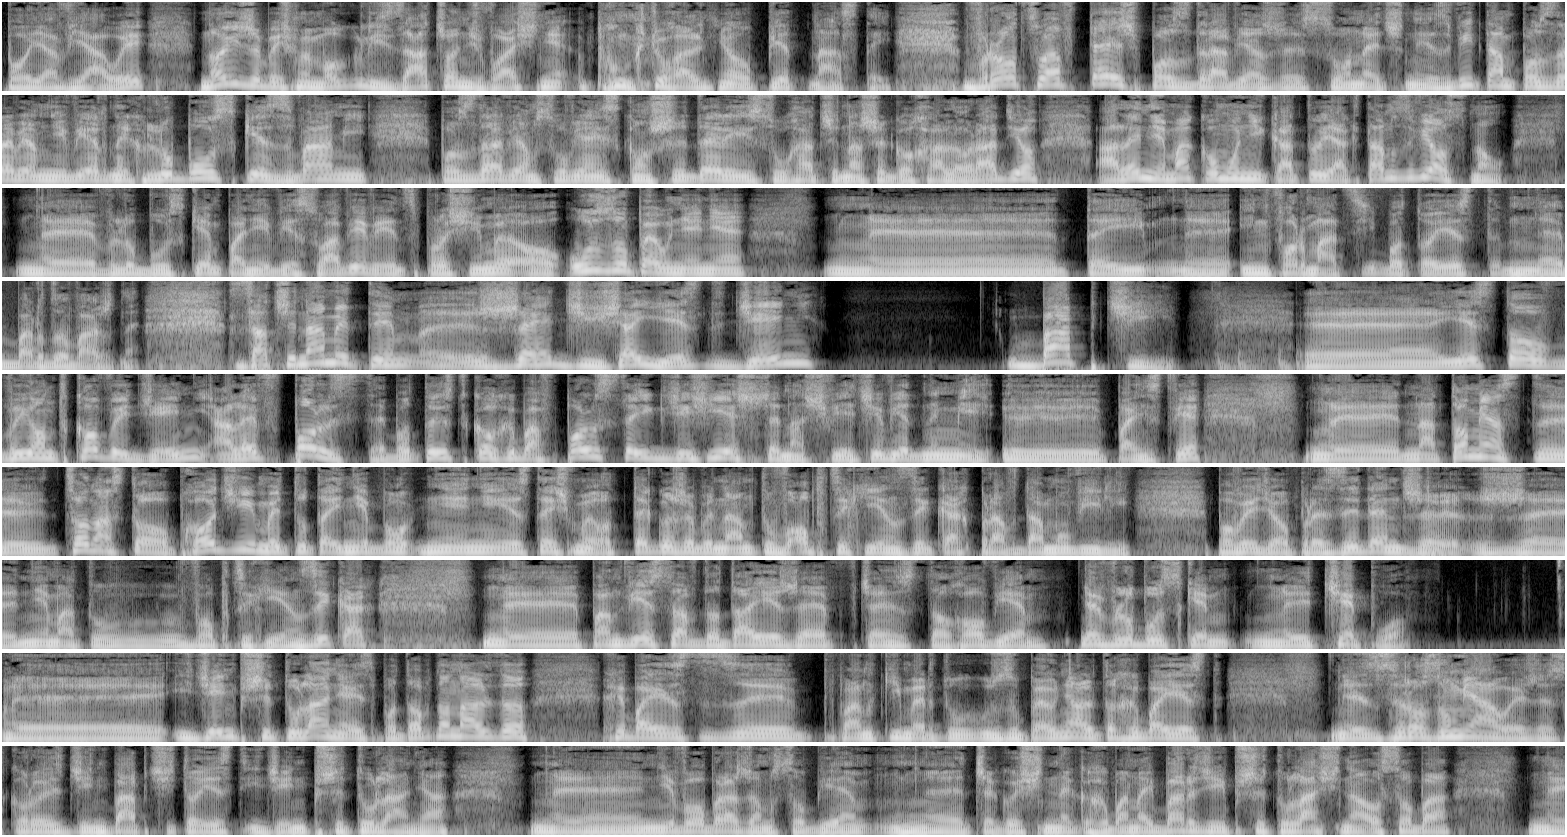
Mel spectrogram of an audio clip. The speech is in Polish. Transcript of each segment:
pojawiały, no i żebyśmy mogli zacząć właśnie punktualnie o 15. Wrocław też pozdrawia, że słoneczny jest. Witam, pozdrawiam niewiernych Lubuskie z wami, pozdrawiam słowiańską szydery i słuchaczy naszego Halo Radio, ale nie ma komunikatu jak tam z wiosną. E, w Lubuskiem, panie Wiesławie, więc prosimy o uzupełnienie e, tej e, informacji, bo to jest bardzo ważne. Zaczynamy tym, że dzisiaj jest dzień babci. E, jest to wyjątkowy dzień, ale w Polsce, bo to jest tylko chyba w Polsce i gdzieś jeszcze na świecie, w jednym y, państwie. E, natomiast y, co nas to obchodzi? My tutaj nie, nie, nie jesteśmy od tego, żeby nam tu w obcych językach, prawda, mówili. Powiedział prezydent, że, że nie ma tu w obcych językach. E, pan Wiesław dodaje, że w Częstochowie, w Lubuskiem y, ciepło. E, I dzień przytulania jest podobno, no ale to chyba jest, pan Kimer tu uzupełnia, ale to chyba jest e, zrozumiałe, że skoro jest dzień babci, to jest i dzień przytulania. E, nie wyobrażam sobie czegoś innego. Chyba najbardziej przytulaśna osoba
